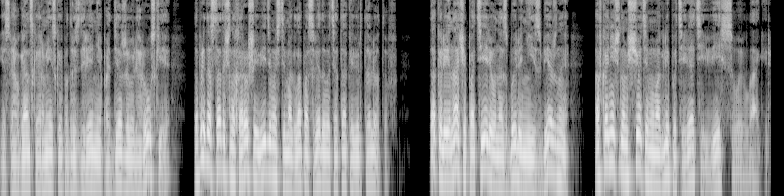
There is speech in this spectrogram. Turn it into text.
Если афганское армейское подразделение поддерживали русские, то при достаточно хорошей видимости могла последовать атака вертолетов. Так или иначе, потери у нас были неизбежны, а в конечном счете мы могли потерять и весь свой лагерь.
